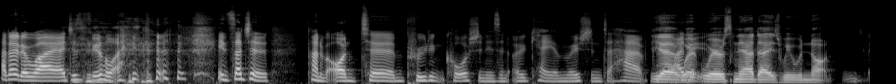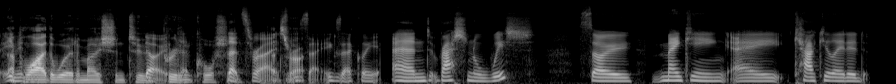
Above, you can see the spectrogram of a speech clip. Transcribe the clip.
I don't know why. I just feel like it's such a kind of odd term. Prudent caution is an okay emotion to have Yeah, where, whereas nowadays we would not apply the word emotion to No, prudent that- caution. That's right. That's right. Exa- exactly. And rational wish. So making a calculated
